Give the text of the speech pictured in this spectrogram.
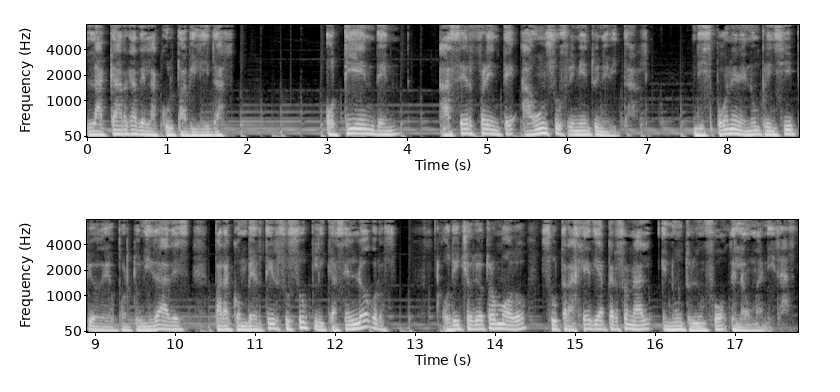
la carga de la culpabilidad o tienden a hacer frente a un sufrimiento inevitable disponen en un principio de oportunidades para convertir sus súplicas en logros, o dicho de otro modo, su tragedia personal en un triunfo de la humanidad.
